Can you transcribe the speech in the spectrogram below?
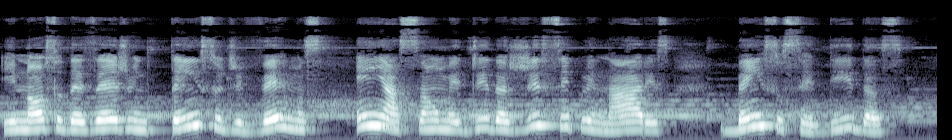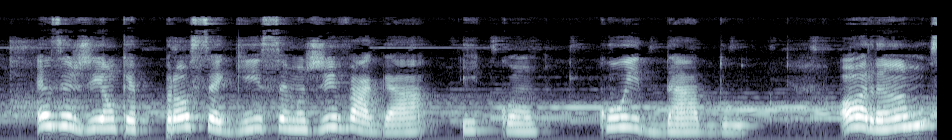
e nosso desejo intenso de vermos em ação medidas disciplinares bem-sucedidas, exigiam que prosseguíssemos devagar e com cuidado. Oramos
